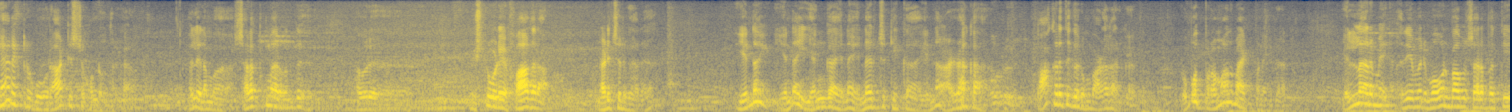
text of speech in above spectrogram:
கேரக்டருக்கு ஒரு ஆர்டிஸ்ட்டை கொண்டு வந்திருக்காங்க. இல்லை நம்ம சரத்குமார் வந்து அவர் விஷ்ணுவுடைய ஃபாதராக நடிச்சிருக்காரு. என்ன என்ன எங்கே என்ன எனர்ஜெட்டிக்காக என்ன அழகாக பார்க்குறதுக்கு ரொம்ப அழகாக இருக்காரு. ரொம்ப பிரமாதமாக ஆக்ட் பண்ணியிருக்காரு எல்லாருமே அதே மாதிரி மோகன் பாபு சாரை பற்றி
